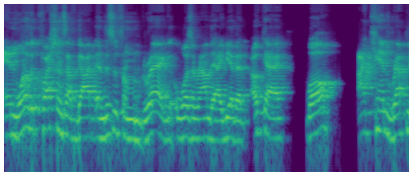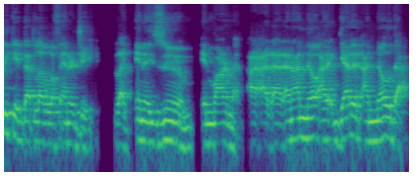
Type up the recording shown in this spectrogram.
And one of the questions I've got, and this is from Greg, was around the idea that, okay, well, I can't replicate that level of energy like in a Zoom environment. I, I, and I know, I get it, I know that.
